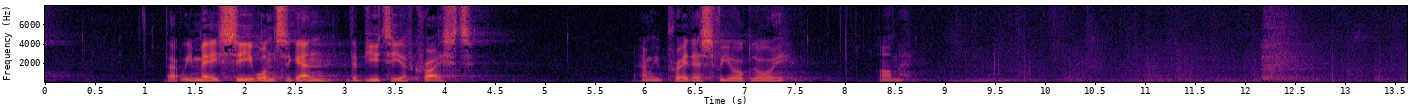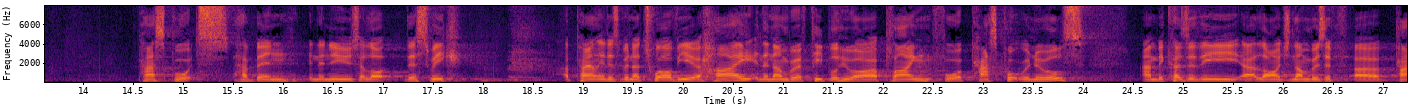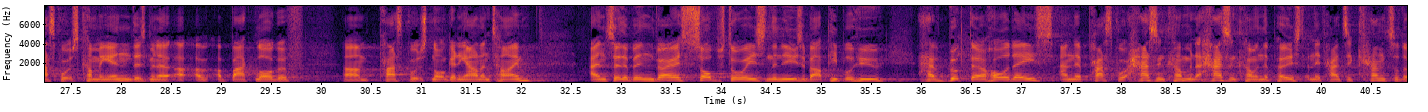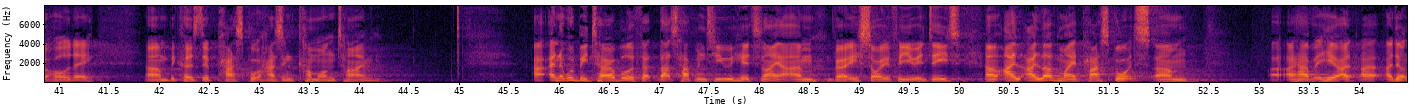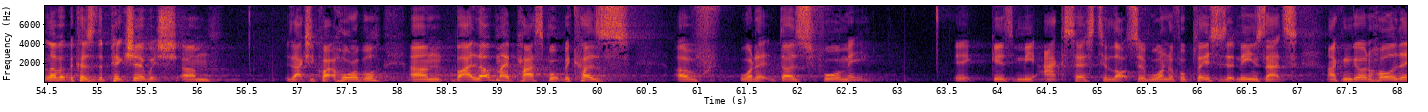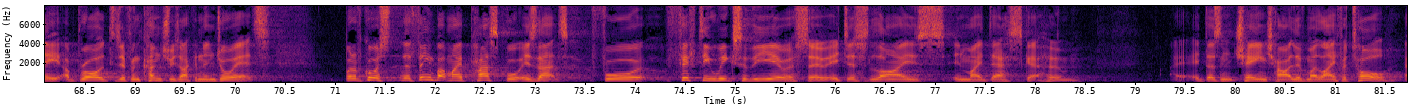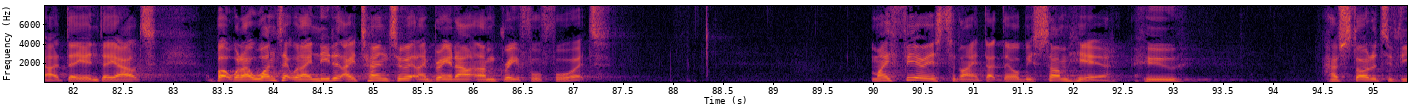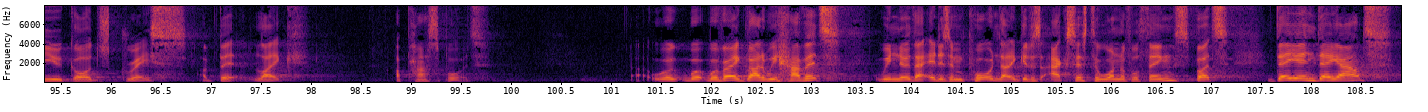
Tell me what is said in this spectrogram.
that we may see once again the beauty of Christ. And we pray this for your glory. Amen. Passports have been in the news a lot this week. Apparently, there's been a 12 year high in the number of people who are applying for passport renewals. And because of the uh, large numbers of uh, passports coming in, there's been a, a, a backlog of um, passports not getting out in time. And so there have been various sob stories in the news about people who have booked their holidays and their passport hasn't come and it hasn't come in the post and they've had to cancel their holiday um, because their passport hasn't come on time. Uh, and it would be terrible if that, that's happened to you here tonight. I'm very sorry for you indeed. Uh, I, I, love my passport. Um, I have it here. I, I, I, don't love it because of the picture, which um, is actually quite horrible. Um, but I love my passport because of what it does for me. It gives me access to lots of wonderful places. It means that I can go on holiday abroad to different countries. I can enjoy it. But of course, the thing about my passport is that for 50 weeks of the year or so, it just lies in my desk at home. It doesn't change how I live my life at all, uh, day in, day out. But when I want it, when I need it, I turn to it and I bring it out and I'm grateful for it. My fear is tonight that there will be some here who have started to view God's grace a bit like a passport. We're, we're, very glad we have it. We know that it is important, that it gives us access to wonderful things. But day in, day out,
